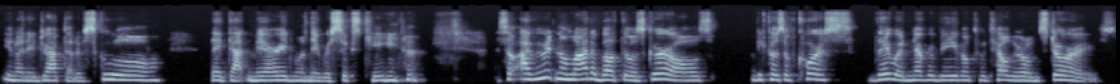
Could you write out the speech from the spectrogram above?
you know, they dropped out of school they got married when they were 16. so I've written a lot about those girls because, of course, they would never be able to tell their own stories.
